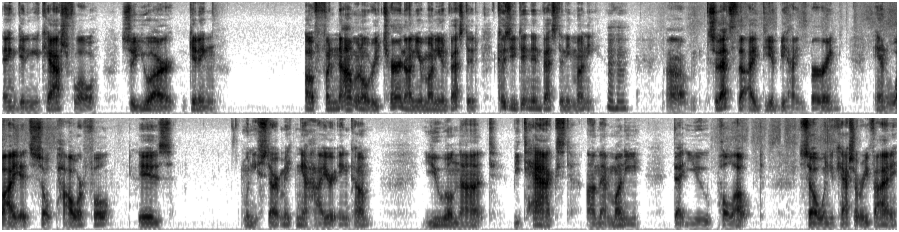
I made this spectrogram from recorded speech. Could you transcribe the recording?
and getting you cash flow. So you are getting a phenomenal return on your money invested because you didn't invest any money. Mm-hmm. Um, so that's the idea behind burring and why it's so powerful is when you start making a higher income you will not be taxed on that money that you pull out. So when you cash out refi,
